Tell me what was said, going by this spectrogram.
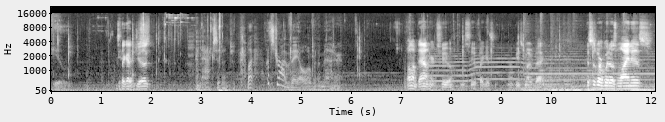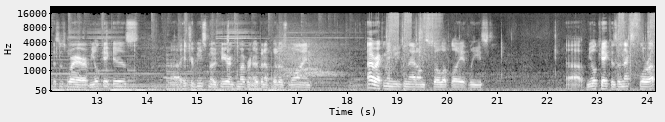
kill? At least I got Jug. An accident. Let, let's draw a veil over the matter. While I'm down here too, let's see if I get some, my beast mode back. This is where Widow's Wine is. This is where Mule Kick is. Uh, hit your beast mode here and come over and open up Widow's Wine. I recommend using that on solo play at least. Mule Kick is the next floor up,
